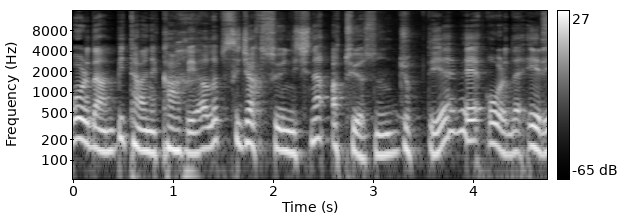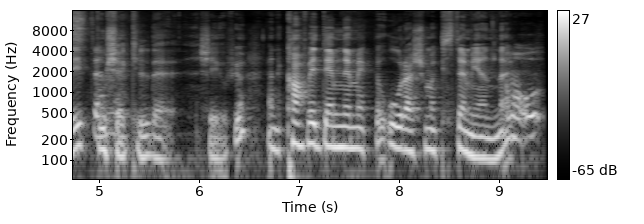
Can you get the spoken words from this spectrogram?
oradan bir tane kahveyi alıp sıcak suyun içine atıyorsun cup diye ve orada eriyip İstemiyor. bu şekilde şey yapıyor. Yani kahve demlemekle uğraşmak istemeyenler Ama o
